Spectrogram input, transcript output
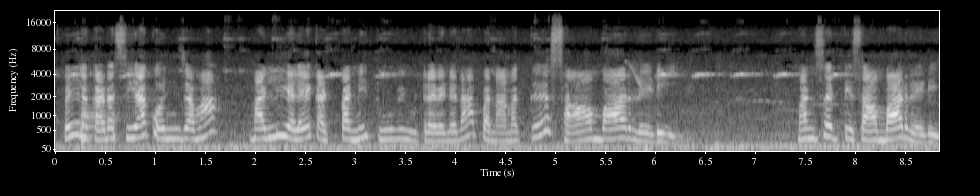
இப்போ இதில் கடைசியாக கொஞ்சமாக மல்லி இலையை கட் பண்ணி தூவி விட்டுற வேண்டியதான் இப்போ நமக்கு சாம்பார் ரெடி மண் சட்டி சாம்பார் ரெடி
